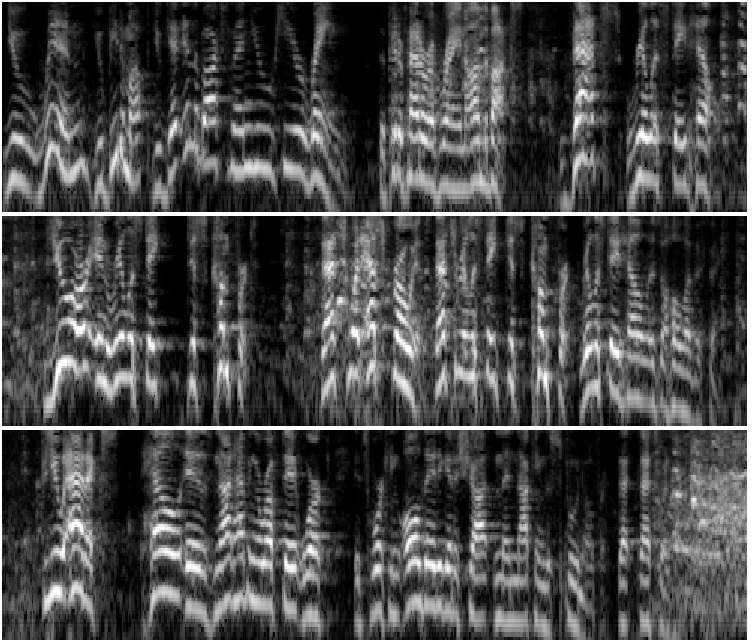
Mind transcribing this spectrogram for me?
You win, you beat him up, you get in the box, then you hear rain, the pitter patter of rain on the box. That's real estate hell. You're in real estate discomfort. That's what escrow is. That's real estate discomfort. Real estate hell is a whole other thing. For you addicts, hell is not having a rough day at work. It's working all day to get a shot and then knocking the spoon over. That, that's what hell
